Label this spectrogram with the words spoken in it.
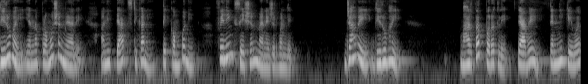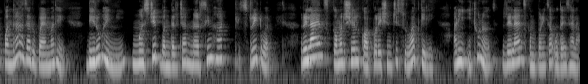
धीरूभाई यांना प्रमोशन मिळाले आणि त्याच ठिकाणी ते कंपनीत फिलिंग सेशन मॅनेजर बनले. ज्यावेळी धीरूभाई भारतात परतले त्यावेळी त्यांनी केवळ पंधरा हजार रुपयांमध्ये धीरूभाईंनी मस्जिद बंदरच्या नरसिंहा स्ट्रीटवर रिलायन्स कमर्शियल कॉर्पोरेशनची सुरुवात केली आणि इथूनच रिलायन्स कंपनीचा उदय झाला.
